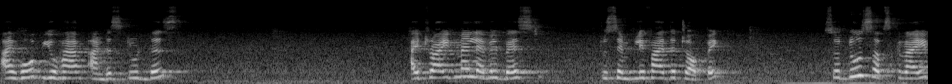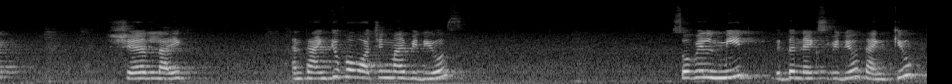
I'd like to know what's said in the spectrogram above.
I hope you have understood this I tried my level best to simplify the topic. So do subscribe, share, like and thank you for watching my videos. So we'll meet with the next video. Thank you.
